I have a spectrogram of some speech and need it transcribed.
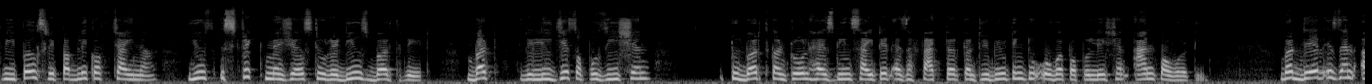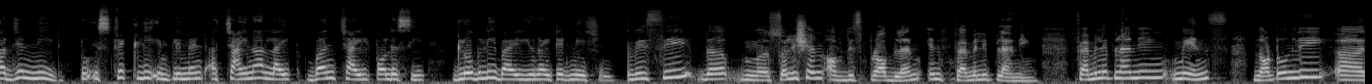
People's Republic of China use strict measures to reduce birth rate, but religious opposition to birth control has been cited as a factor contributing to overpopulation and poverty but there is an urgent need to strictly implement a China-like one-child policy globally by United Nations. We see the um, solution of this problem in family planning. Family planning means not only uh,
